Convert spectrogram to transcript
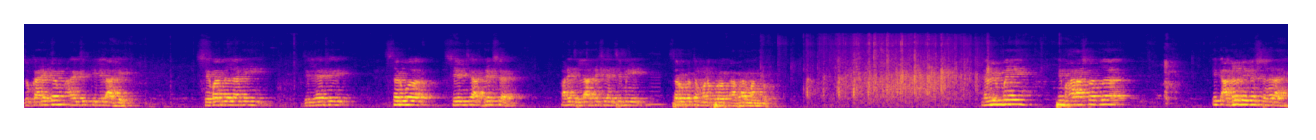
जो कार्यक्रम आयोजित केलेला आहे सेवा दल आणि जिल्ह्याचे सर्व सेलचे अध्यक्ष आणि जिल्हाध्यक्ष यांचे मी सर्वप्रथम मनपूर्वक आभार मानतो. नवी मुंबई हे महाराष्ट्रातलं एक आगळं वेगळं शहर आहे.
